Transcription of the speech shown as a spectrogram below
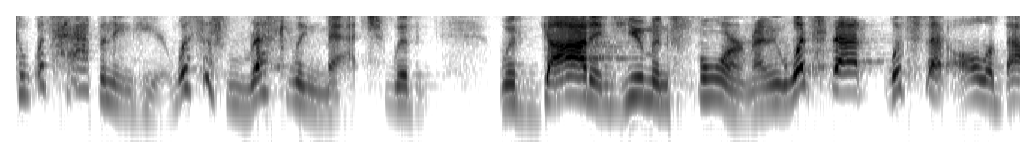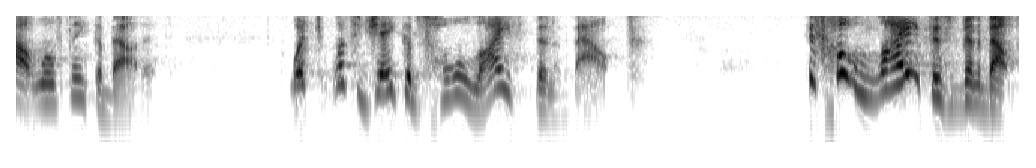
So, what's happening here? What's this wrestling match with, with God in human form? I mean, what's that, what's that all about? We'll think about it. What, what's Jacob's whole life been about? His whole life has been about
